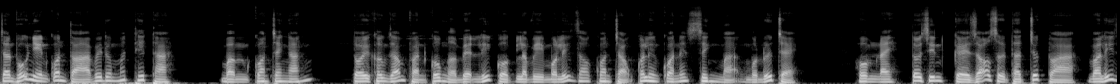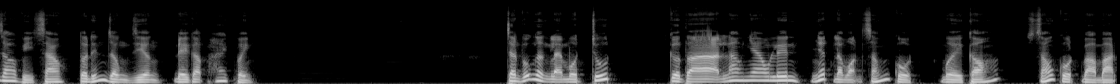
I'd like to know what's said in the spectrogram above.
Trần Vũ nhìn quan tòa với đôi mắt thiết tha. bầm quan tranh án, Tôi không dám phản cung ở biện lý cuộc là vì một lý do quan trọng có liên quan đến sinh mạng một đứa trẻ. Hôm nay tôi xin kể rõ sự thật trước tòa và lý do vì sao tôi đến rồng giềng để gặp hai Quỳnh. Trần Vũ ngừng lại một chút. Cửa tòa lao nhau lên, nhất là bọn sóng cột, mười có, sáu cột bà bạn.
